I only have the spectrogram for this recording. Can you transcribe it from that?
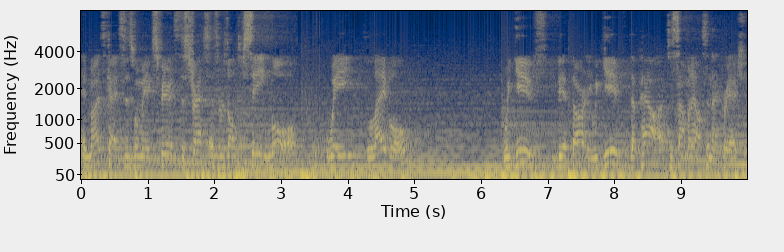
In most cases, when we experience the stress as a result of seeing more, we label we give the authority, we give the power to someone else in that creation.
